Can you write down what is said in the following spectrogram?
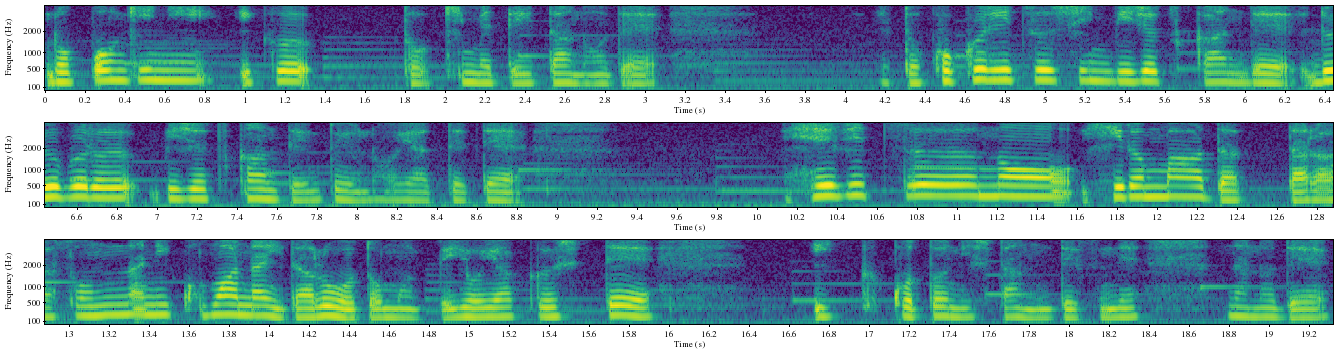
六本木に行くと決めていたのでえっと、国立新美術館でルーブル美術館展というのをやってて平日の昼間だったらそんなに混まないだろうと思って予約して行くことにしたんですね。なので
